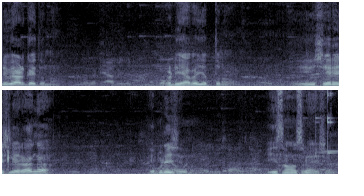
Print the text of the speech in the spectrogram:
నువ్వే అడగవుతున్నావు ఒకటి యాభై చెప్తున్నావు. ఈ షేర్ వేసలేరా ఇంకా? ఎప్పుడు వేసాను ఈ సంవత్సరం వేసాను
